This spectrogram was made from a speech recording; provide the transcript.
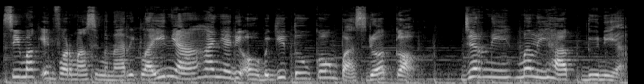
Simak informasi menarik lainnya hanya di Oh Begitu Kompas.com jernih melihat dunia.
